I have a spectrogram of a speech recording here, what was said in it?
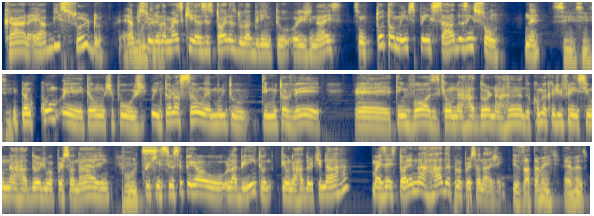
Cara, é absurdo. É Muito, absurdo, ainda mais que as histórias do labirinto originais são totalmente pensadas em som, né? Sim, sim, sim. Então, como, é, então tipo, entonação é muito, tem muito a ver. é, tem vozes que é um narrador narrando. Como é que eu diferencio um narrador de uma personagem? Putz. Porque se você pegar o labirinto, tem um narrador que narra, mas a história é narrada pelo personagem. Exatamente, é mesmo.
